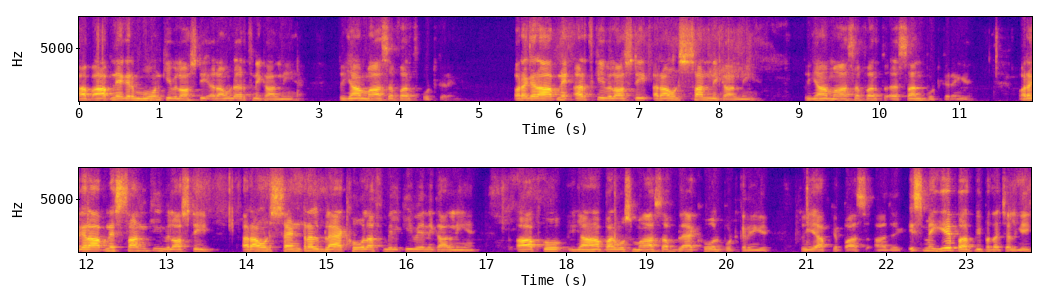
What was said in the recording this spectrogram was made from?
अब आपने अगर मून की वेलोसिटी अराउंड अर्थ निकालनी है तो यहाँ मास ऑफ़ अर्थ पुट करेंगे। और अगर आपने अर्थ की वेलोसिटी अराउंड सन निकालनी है तो यहाँ मास ऑफ़ अर्थ सन पुट करेंगे। और अगर आपने सन की velocity around central black hole of milky way निकालनी है तो आपको यहाँ पर उस mass of black hole put करेंगे। तो ये आपके पास आ जाएगी। इसमें ये बात भी पता चल गई,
